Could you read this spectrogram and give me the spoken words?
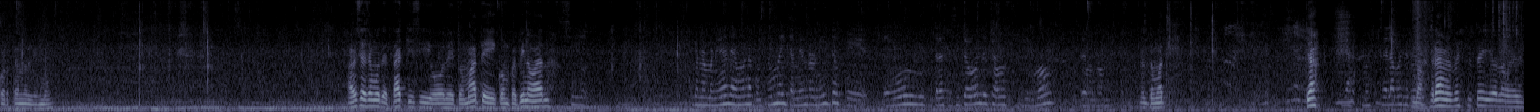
Cortando el limón. A veces hacemos de taquis y, o de tomate con pepino, ¿verdad? Sí. Con la mañana tenemos la costumbre y también Ronito que en un trajecito donde echamos limón, remojamos. El tomate. Ya, Ya, pues, se la pasé va, grábame, pues, usted y yo lo voy a ver.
